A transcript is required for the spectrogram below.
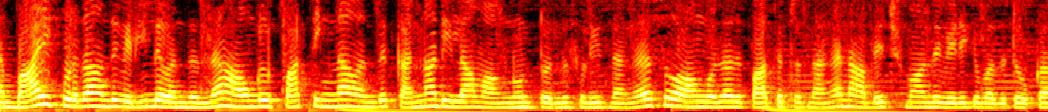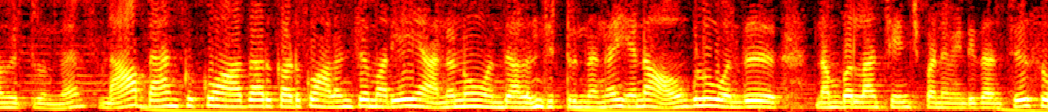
என் பாய் கூட தான் வந்து வெளியில் வந்திருந்தேன். அவங்களுக்கு பார்த்தீங்கன்னா வந்து கண்ணாடிலாம் வாங்கணுன்ட்டு வந்து சொல்லியிருந்தாங்க. ஸோ அவங்க வந்து அதை பார்த்துட்டு இருந்தாங்க. நான் அப்படியே சும்மா வந்து வேடிக்கை பார்த்துட்டு உட்காந்துட்டு இருந்தேன். நான் பேங்க்குக்கும் ஆதார் கார்டுக்கும் அலைஞ்ச மாதிரியே என் அண்ணனும் வந்து அலைஞ்சிட்டு இருந்தாங்க. ஏன்னா அவங்களும் வந்து நம்பர்லாம் சேஞ்ச் பண்ண வேண்டியதாக இருந்துச்சு. ஸோ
